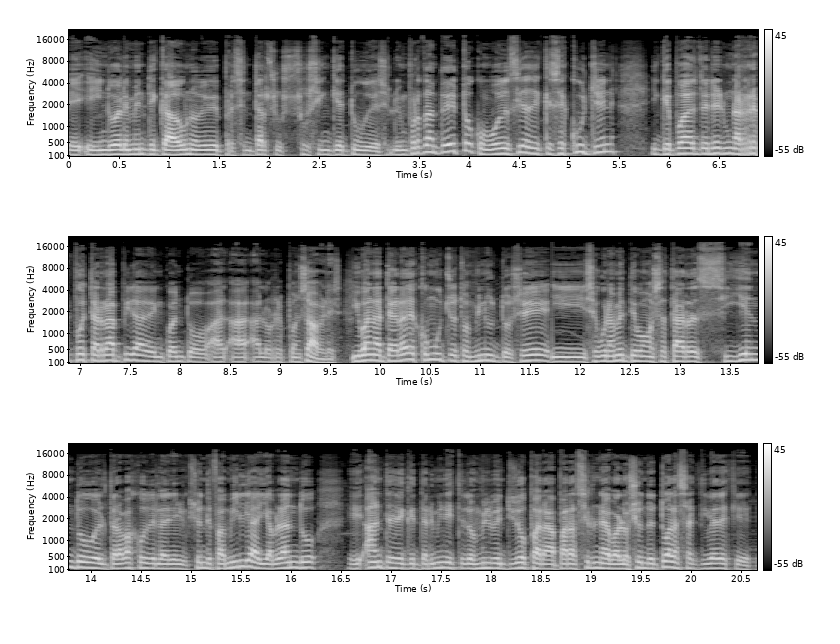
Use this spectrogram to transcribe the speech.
eh, e indudablemente cada uno debe presentar sus, sus inquietudes. Lo importante de esto, como vos decías, es que se escuchen y que puedan tener una respuesta rápida en cuanto a, los responsables. Ivana, te agradezco mucho estos minutos ¿eh? y seguramente vamos a estar siguiendo el trabajo de la Dirección de Familia y hablando eh, antes de que termine este 2022 para, para hacer una evaluación de todas las actividades que,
